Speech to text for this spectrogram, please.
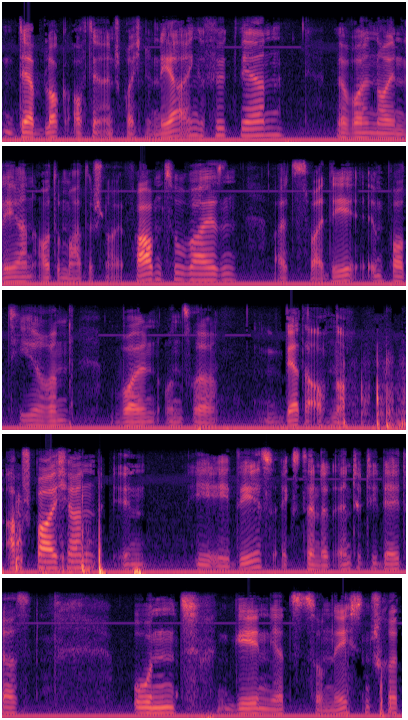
der Block auf den entsprechenden Leer eingefügt werden. Wir wollen neuen Leeren automatisch neue Farben zuweisen, als 2D importieren, wollen unsere Werte auch noch abspeichern in EEDs, Extended Entity Datas und gehen jetzt zum nächsten Schritt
